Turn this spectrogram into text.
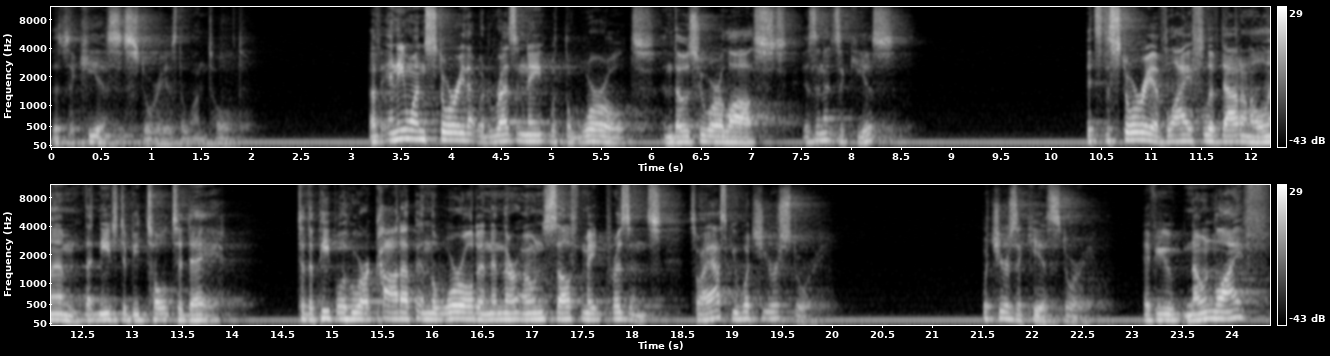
that Zacchaeus' story is the one told. Of anyone's story that would resonate with the world and those who are lost, isn't it Zacchaeus? It's the story of life lived out on a limb that needs to be told today to the people who are caught up in the world and in their own self made prisons. So I ask you, what's your story? What's your Zacchaeus story? Have you known life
